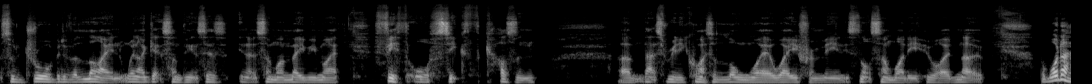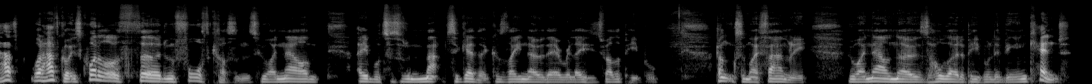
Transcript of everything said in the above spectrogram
sort of draw a bit of a line when I get something that says, you know, someone may be my fifth or sixth cousin um, that's really quite a long way away from me, and it's not somebody who I know. But what I have, what I have got is quite a lot of third and fourth cousins who I now am able to sort of map together because they know they're related to other people. Chunks of my family who I now know there's a whole load of people living in Kent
